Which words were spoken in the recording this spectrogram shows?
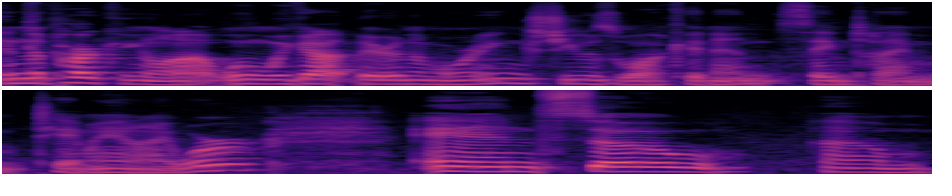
in the parking lot when we got there in the morning. She was walking in the same time Tammy and I were. And so um,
